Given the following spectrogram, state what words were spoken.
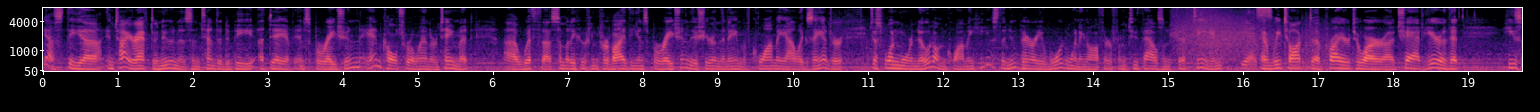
Yes, the uh, entire afternoon is intended to be a day of inspiration and cultural entertainment uh, with uh, somebody who can provide the inspiration this year in the name of Kwame Alexander. Just one more note on Kwame. He is the Newbery Award winning author from 2015. Yes. And we talked uh, prior to our uh, chat here that he's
